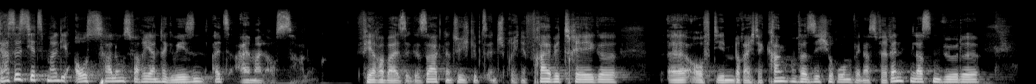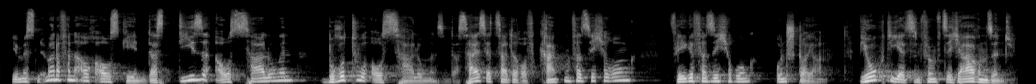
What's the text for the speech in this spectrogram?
Das ist jetzt mal die Auszahlungsvariante gewesen als Einmalauszahlung fairerweise gesagt, natürlich gibt es entsprechende Freibeträge äh, auf dem Bereich der Krankenversicherung, wenn das verrenten lassen würde. Wir müssen immer davon auch ausgehen, dass diese Auszahlungen Bruttoauszahlungen sind. Das heißt, er zahlt darauf Krankenversicherung, Pflegeversicherung und Steuern. Wie hoch die jetzt in 50 Jahren sind,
